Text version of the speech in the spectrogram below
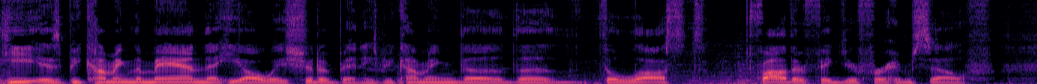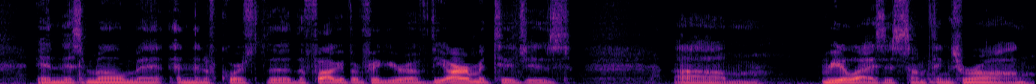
he is becoming the man that he always should have been. He's becoming the the the lost father figure for himself in this moment, and then of course the the father figure of the Armitages um, realizes something's wrong.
